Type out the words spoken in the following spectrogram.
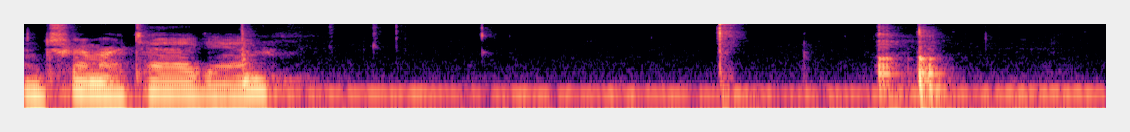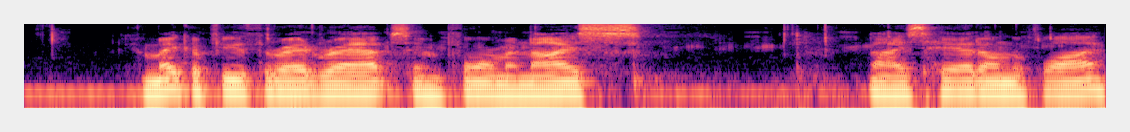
and trim our tag in. And make a few thread wraps and form a nice, nice head on the fly.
